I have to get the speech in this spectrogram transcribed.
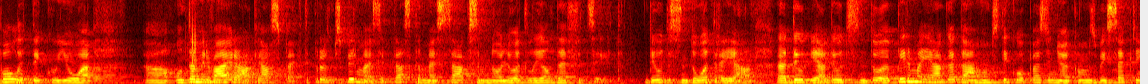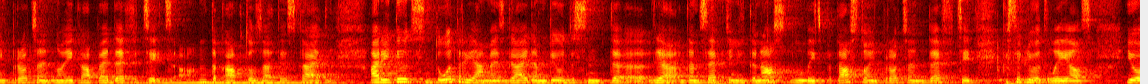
politiku, jo uh, tam ir vairāki aspekti. Protams, pirmais ir tas, ka mēs sāksim no ļoti liela deficīta. 22. Jā, 21. gadā mums tikko paziņoja, ka mums bija 7% no IKP deficīts, nu, tā kā aktualizētie skaitļi. Arī 22. mēs gaidām 20, jā, gan 7, gan 8, līdz pat 8% deficītu, kas ir ļoti liels. Jo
